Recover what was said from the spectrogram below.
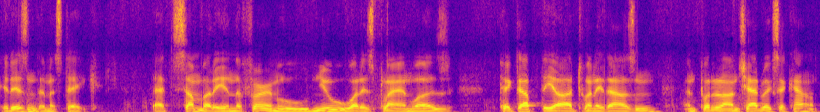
it isn't a mistake. That somebody in the firm who knew what his plan was picked up the odd 20,000 and put it on Chadwick's account.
